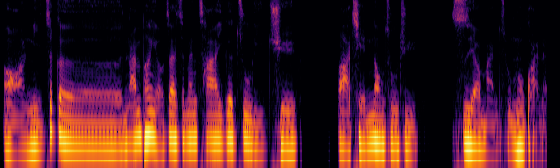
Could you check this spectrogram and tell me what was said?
哦，你这个男朋友在这边插一个助理缺，把钱弄出去是要满足募款了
